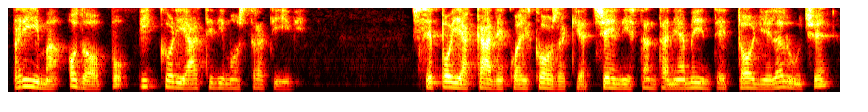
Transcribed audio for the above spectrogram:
prima o dopo piccoli atti dimostrativi. Se poi accade qualcosa che accende istantaneamente e toglie la luce,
